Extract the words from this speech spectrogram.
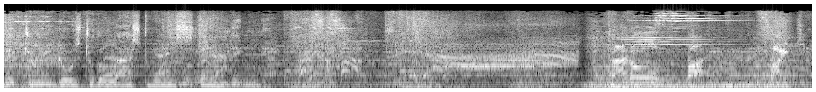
Victory goes to the last one standing. Battle five. Fight!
